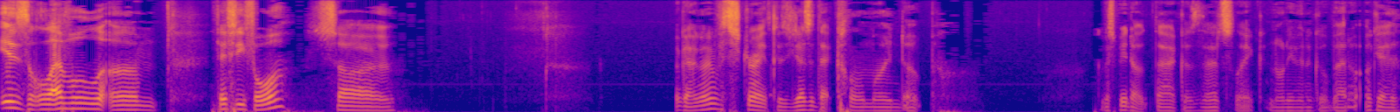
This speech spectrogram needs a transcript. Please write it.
is level um 54. So Okay, I'm going with strength because he does it that calm mind up. I'm gonna speed up that because that's like not even a good battle. Okay.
